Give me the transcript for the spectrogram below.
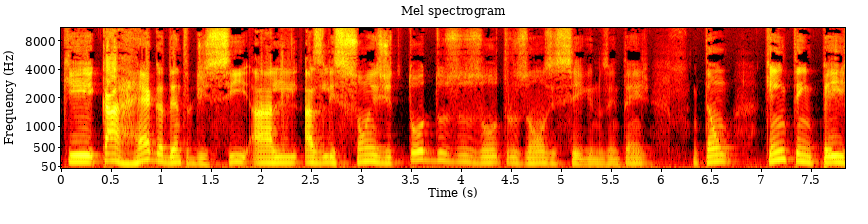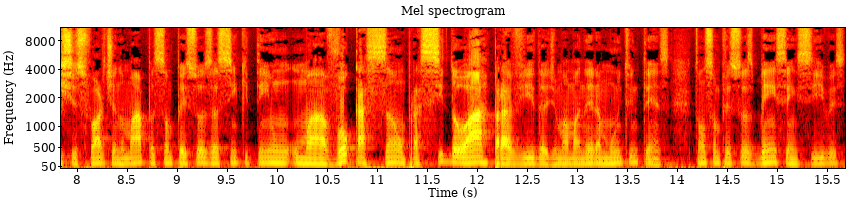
que carrega dentro de si a, as lições de todos os outros 11 signos, entende? Então, quem tem peixes forte no mapa são pessoas assim que têm um, uma vocação para se doar para a vida de uma maneira muito intensa. Então, são pessoas bem sensíveis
